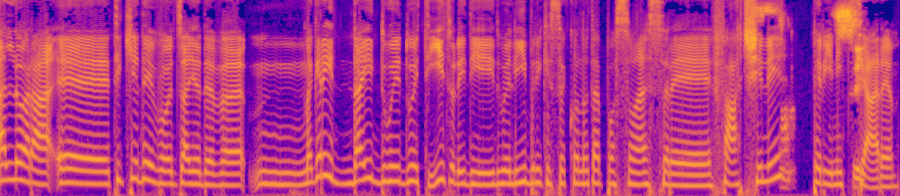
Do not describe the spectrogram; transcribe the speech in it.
Allora, eh, ti chiedevo, mh, mm, magari dai due, due, titoli di due libri che secondo te possono essere facili per iniziare sì.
